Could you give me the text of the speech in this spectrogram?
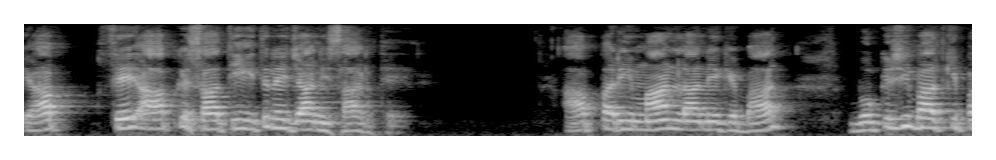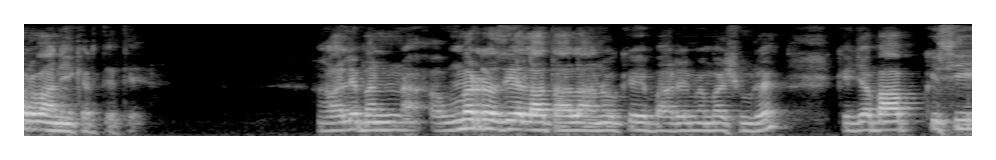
कि आप से आपके साथी इतने जानिसार थे। आप पर ईमान लाने के बाद वो किसी बात की परवाह नहीं करते थे। गालिबा उमर रज़ी अल्लाह तु के बारे में मशहूर है कि जब आप किसी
